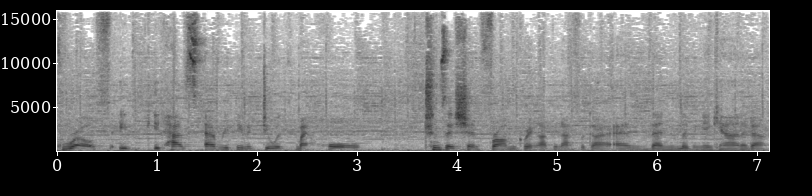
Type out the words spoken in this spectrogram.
growth. It, it has everything to do with my whole transition from growing up in Africa and then living in Canada.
